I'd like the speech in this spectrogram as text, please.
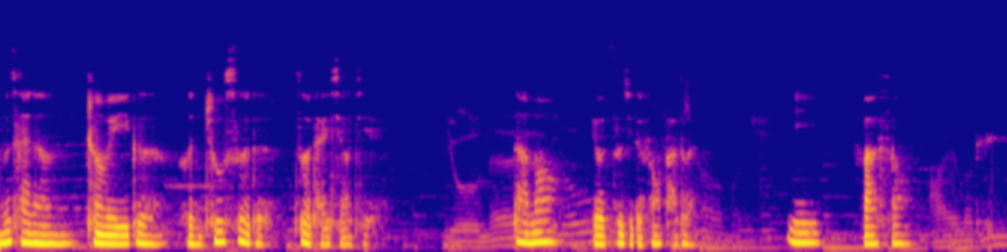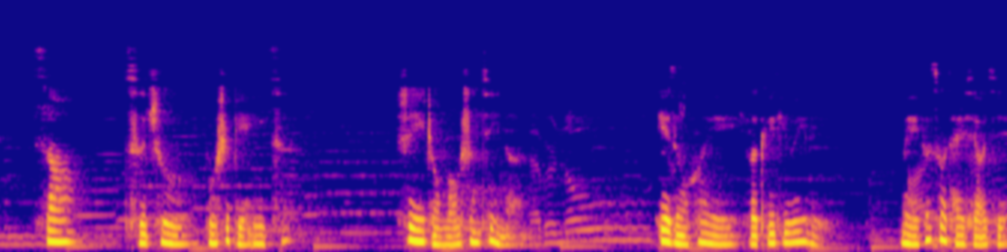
么才能成为一个很出色的坐台小姐？大猫有自己的方法论：一、发骚。骚，此处不是贬义词，是一种谋生技能。夜总会和 KTV 里，每个坐台小姐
